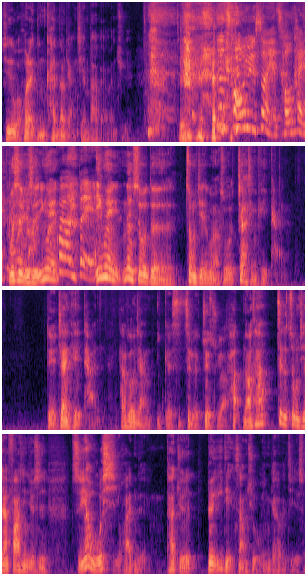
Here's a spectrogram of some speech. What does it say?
其实我后来已经看到两千八百万去。对，那超预算也超太多。不是不是，因为快要一倍。因为那时候的中介都跟我讲说，价钱可以谈。对，价钱可以谈。他跟我讲，一个是这个最主要，他然后他这个中介他发现就是，只要我喜欢的。他觉得堆一点上去，我应该会接受，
